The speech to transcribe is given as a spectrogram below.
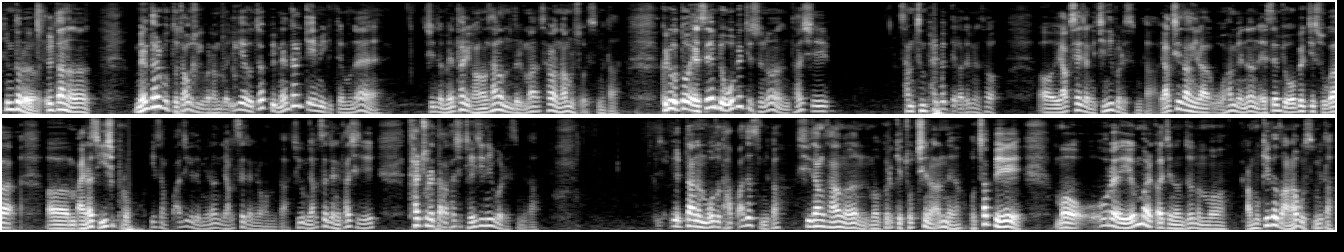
힘들어요. 일단은 멘탈부터 잡으시기 바랍니다. 이게 어차피 멘탈 게임이기 때문에 진짜 멘탈이 강한 사람들만 살아남을 수가 있습니다. 그리고 또 S&P 500 지수는 다시 3,800대가 되면서 어, 약세장에 진입을 했습니다. 약세장이라고 하면은 S&P 500 지수가 어, 마이너스 20% 이상 빠지게 되면 약세장이라고 합니다. 지금 약세장에 다시 탈출했다가 다시 재진입을 했습니다. 일단은 모두 다 빠졌습니다. 시장 상황은 뭐 그렇게 좋지는 않네요. 어차피 뭐 올해 연말까지는 저는 뭐 아무 기대도 안 하고 있습니다.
